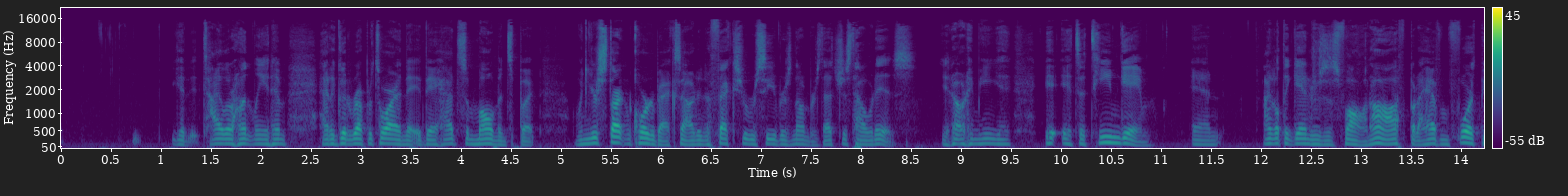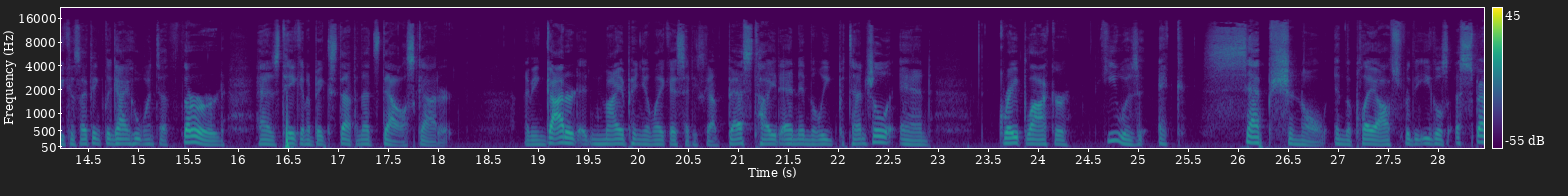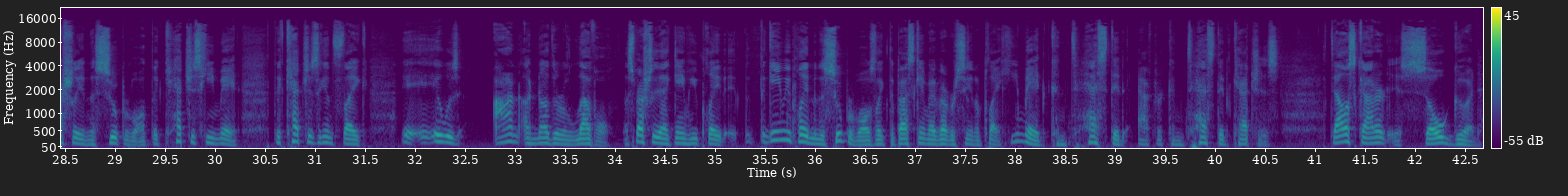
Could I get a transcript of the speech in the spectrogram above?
Tyler Huntley and him had a good repertoire and they, they had some moments, but when you're starting quarterbacks out, it affects your receivers' numbers. That's just how it is. You know what I mean? It, it's a team game. And I don't think Andrews has fallen off, but I have him fourth because I think the guy who went to third has taken a big step, and that's Dallas Goedert. I mean, Goedert, in my opinion, like I said, he's got best tight end in the league potential and great blocker. He was exceptional in the playoffs for the Eagles, especially in the Super Bowl. The catches he made, the catches against like it was on another level. Especially that game he played. The game he played in the Super Bowl is like the best game I've ever seen him play. He made contested after contested catches. Dallas Goedert is so good.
